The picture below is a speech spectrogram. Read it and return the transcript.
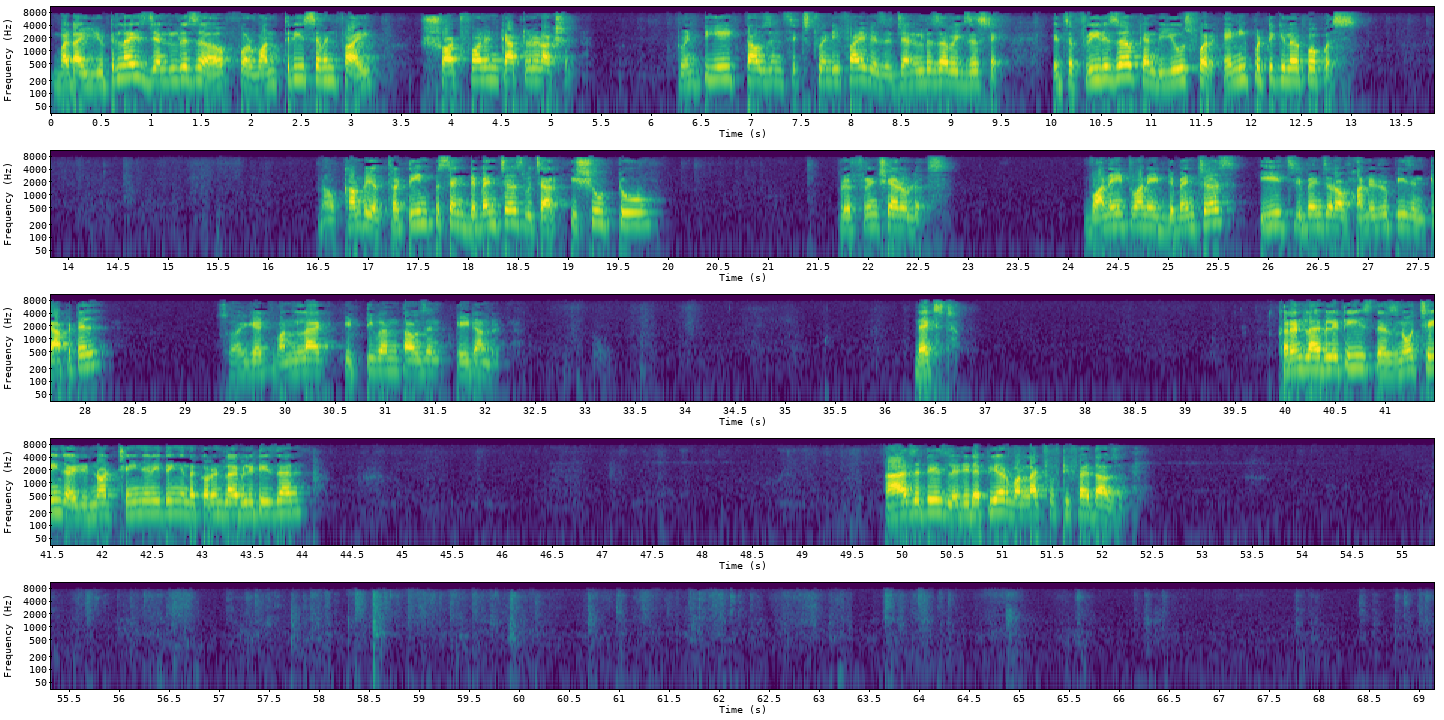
but I utilize general reserve for 1375 shortfall in capital reduction. 28,625 is a general reserve existing. It's a free reserve can be used for any particular purpose. Now come to your 13% debentures which are issued to preference shareholders. 1818 debentures, each debenture of 100 rupees in capital. So I get 1 lakh 81,800. Next. Current liabilities, there is no change. I did not change anything in the current liabilities there. As it is, let it appear 1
